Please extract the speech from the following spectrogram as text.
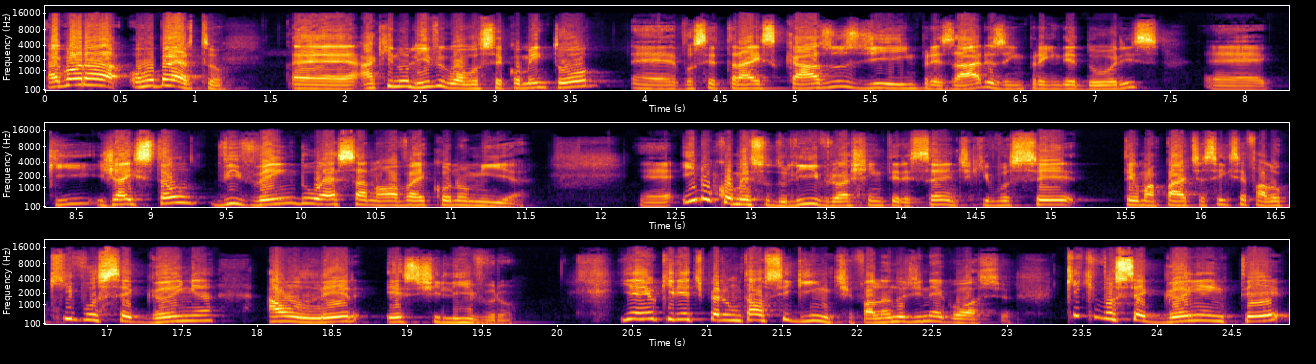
Agora, Roberto, é, aqui no livro, igual você comentou, é, você traz casos de empresários, empreendedores é, que já estão vivendo essa nova economia. É, e no começo do livro, eu achei interessante que você tem uma parte assim que você fala: o que você ganha ao ler este livro? E aí eu queria te perguntar o seguinte, falando de negócio: o que, que você ganha em ter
